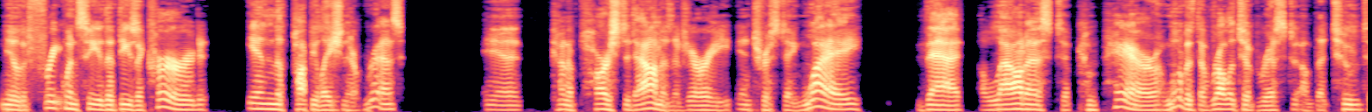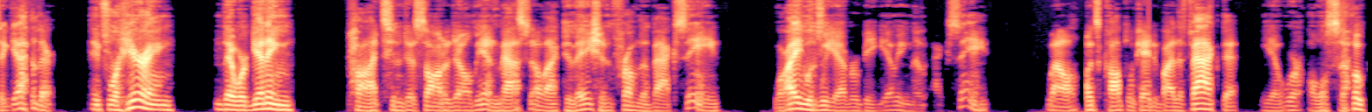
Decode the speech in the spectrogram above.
you know, the frequency that these occurred in the population at risk and kind of parsed it out in a very interesting way that allowed us to compare a little bit the relative risk of the two together. If we're hearing that we're getting POTS and dysautonomia and mast cell activation from the vaccine, why would we ever be giving the vaccine? Well, it's complicated by the fact that, you know, we're also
